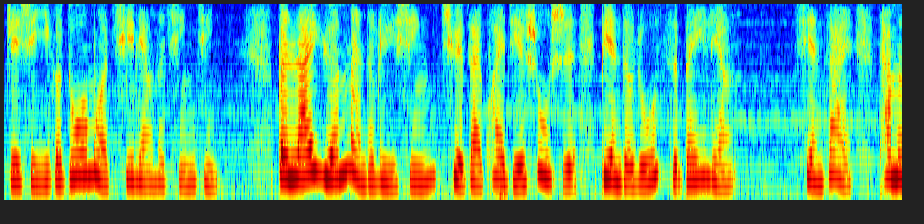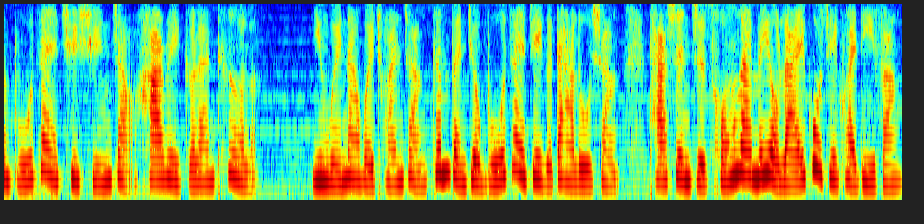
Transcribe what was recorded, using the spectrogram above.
这是一个多么凄凉的情景！本来圆满的旅行，却在快结束时变得如此悲凉。现在他们不再去寻找哈瑞·格兰特了，因为那位船长根本就不在这个大陆上，他甚至从来没有来过这块地方。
